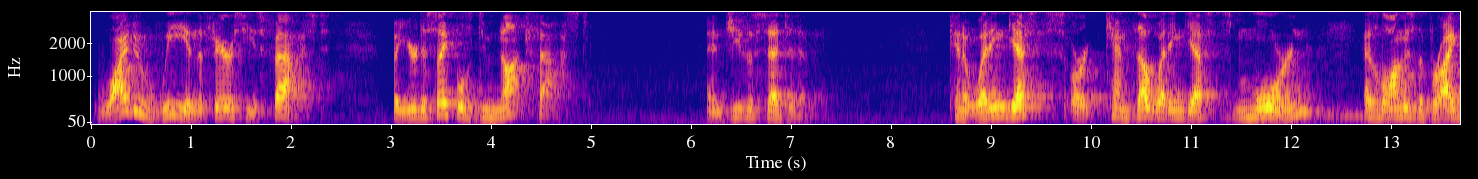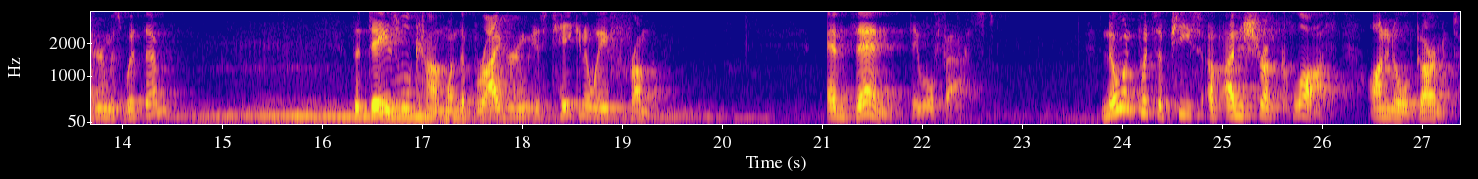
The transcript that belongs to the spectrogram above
Why do we and the Pharisees fast, but your disciples do not fast? And Jesus said to them, Can a wedding guests or can the wedding guests mourn as long as the bridegroom is with them? The days will come when the bridegroom is taken away from them, and then they will fast. No one puts a piece of unshrunk cloth on an old garment,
